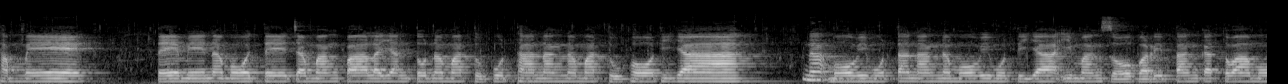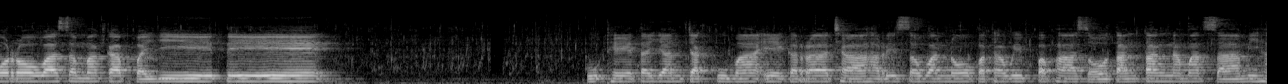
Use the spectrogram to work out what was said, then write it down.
ธรรมเม เตเมนโมเตจมังปาลยันตุนมัตตุพุทธานังนมัตตุโพธิยานะโมวิมุตตานังนะโมวิมุตติยาอิมังโสปริตังกัตวาโมโรวาสมกัปปยิติ อุเทตยันจักคุมาเอกราชาหริสวรรณโนปทวิปปภาโสตังตังนมัสสามิห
